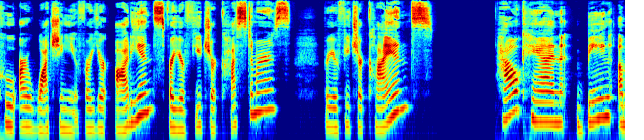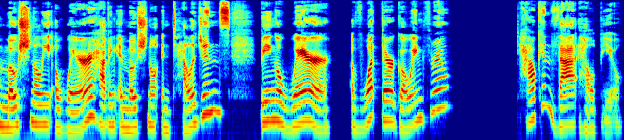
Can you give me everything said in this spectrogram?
who are watching you, for your audience, for your future customers, for your future clients. How can being emotionally aware, having emotional intelligence, being aware of what they're going through, how can that help you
